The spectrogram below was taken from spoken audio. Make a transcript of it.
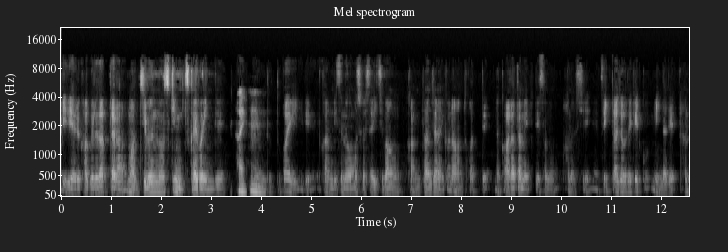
人でやるカグルだったら、まあ自分の好きに使えばいいんで、はい。ううんん。ドットパイで管理するのがもしかしたら一番簡単じゃないかなとかって、なんか改めてその話、ツイッター上で結構みんなであの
